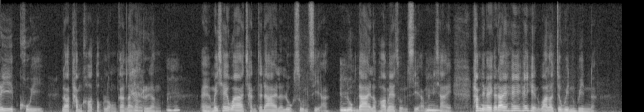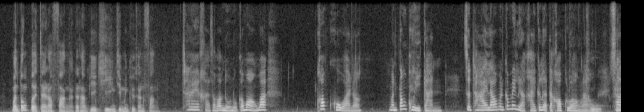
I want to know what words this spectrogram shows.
รีบคุย แล้วทำข้อตกลงกันหลายๆค่ะเรื่องอือฮึเออไม่ใช่ว่าฉันจะได้แล้วลูกสูญเสียหรือม ลูกได้แล้วพ่อแม่สูญเสียไม่อืมไม่ใช่ทำยังไงก็ได้ให้ให้เห็นว่าเราจะวินวินอะ มันต้องเปิดใจรับฟังอะถ้าถามพี่คีจริงๆมันคือการฟัง ใช่ค่ะสำหรับหนูหนูก็มองว่าครอบครัวเนาะมันต้องคุยกัน สุดท้ายแล้วมันก็ไม่เหลือใครก็เหลือแต่ครอบครัวของเราถูกใช่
